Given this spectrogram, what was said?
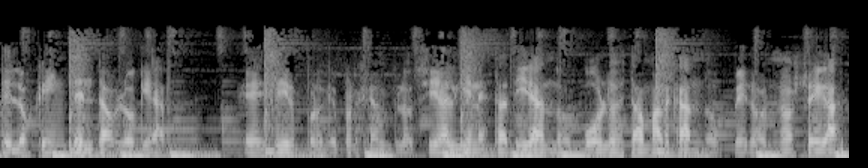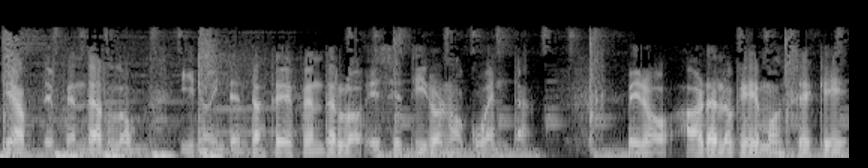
de los que intenta bloquear. Es decir, porque por ejemplo, si alguien está tirando, vos lo estás marcando, pero no llegaste a defenderlo y no intentaste defenderlo, ese tiro no cuenta. Pero ahora lo que vemos es que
